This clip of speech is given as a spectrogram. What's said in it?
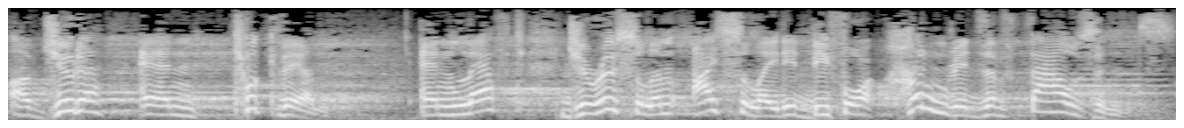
of Judah and took them and left Jerusalem isolated before hundreds of thousands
